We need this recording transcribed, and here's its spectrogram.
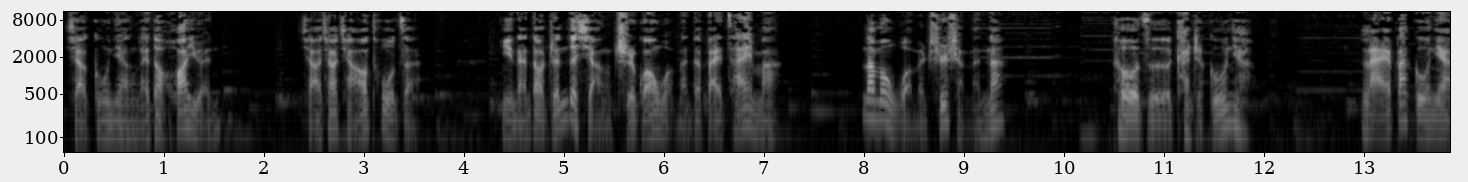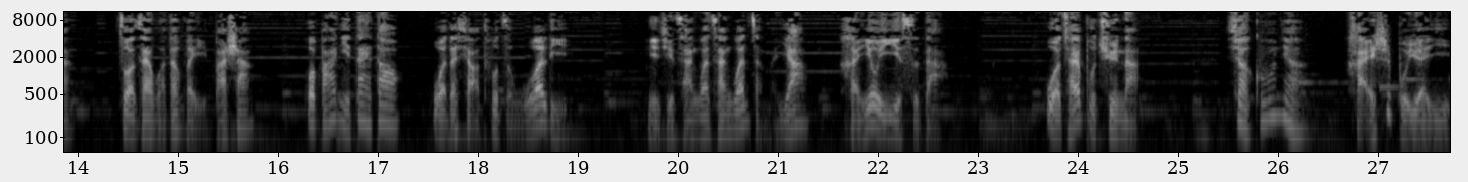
小姑娘来到花园，瞧瞧瞧，兔子，你难道真的想吃光我们的白菜吗？那么我们吃什么呢？兔子看着姑娘，来吧，姑娘，坐在我的尾巴上，我把你带到我的小兔子窝里，你去参观参观，怎么样？很有意思的。我才不去呢！小姑娘还是不愿意。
